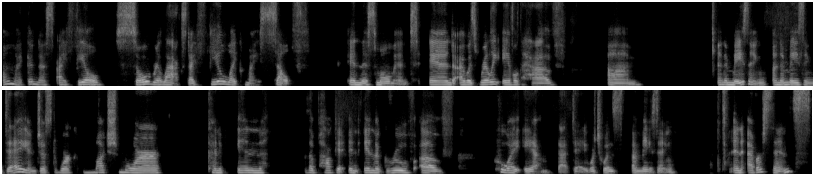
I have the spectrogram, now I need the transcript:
oh my goodness, I feel so relaxed. I feel like myself in this moment. And I was really able to have um, an amazing, an amazing day and just work much more kind of in the pocket and in the groove of who I am that day, which was amazing. And ever since,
